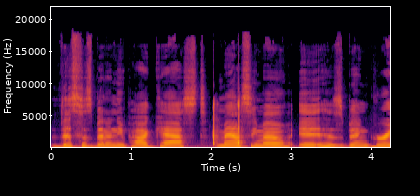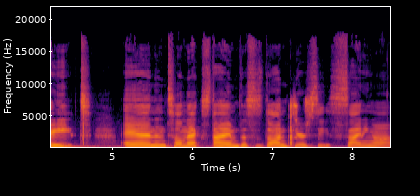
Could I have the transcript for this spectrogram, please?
this has been a new podcast, Massimo. It has been great. And until next time, this is Dawn Piercy signing off.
